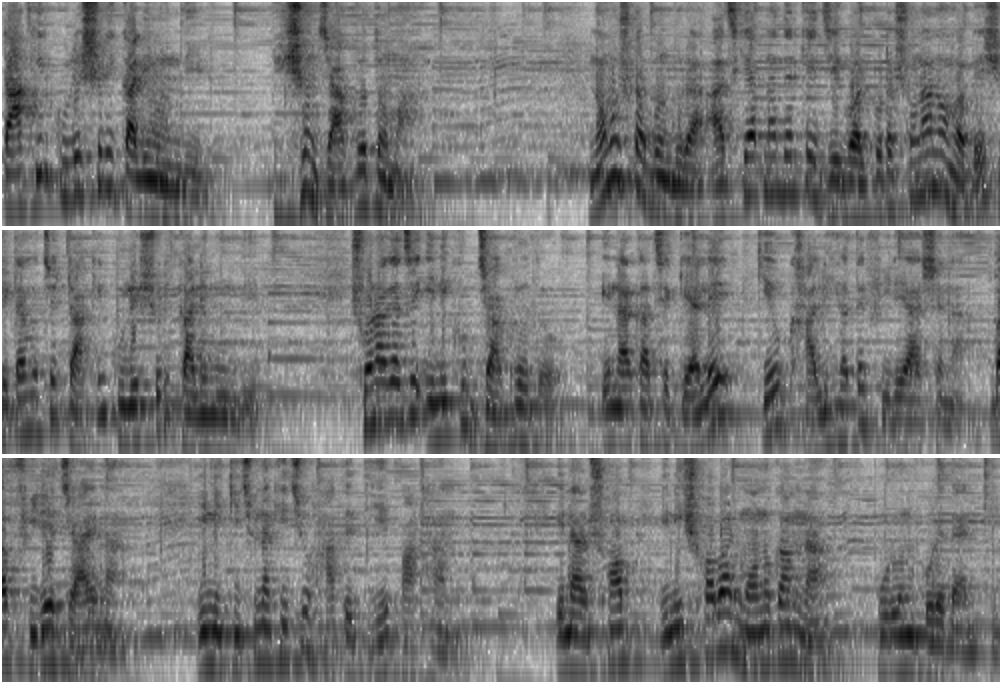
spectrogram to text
টাকির কুলেশ্বরী কালী মন্দির। ভীষণ জাগ্রত মা। নমস্কার বন্ধুরা, আজকে আপনাদেরকে যে গল্পটা শোনানো হবে সেটা হচ্ছে টাকির কুলেশ্বরী কালী মন্দির। শোনা গেছে ইনি খুব জাগ্রত। এনার কাছে গেলে কেউ খালি হাতে ফিরে আসে না বা ফিরে যায় না। ইনি কিছু না কিছু হাতে দিয়ে পাঠান। এনার সব, ইনি সবার মনোকামনা পূরণ করে দেন ঠিক।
